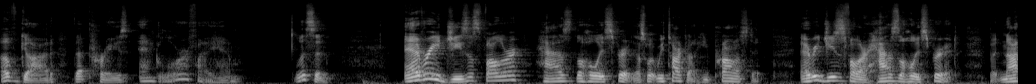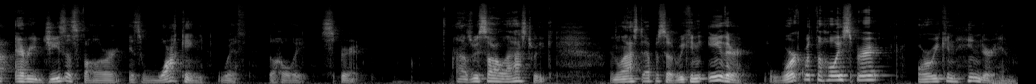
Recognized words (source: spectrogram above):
of God that praise and glorify Him? Listen, every Jesus follower has the Holy Spirit. That's what we talked about. He promised it. Every Jesus follower has the Holy Spirit, but not every Jesus follower is walking with the Holy Spirit. As we saw last week, in the last episode, we can either work with the Holy Spirit or we can hinder him.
